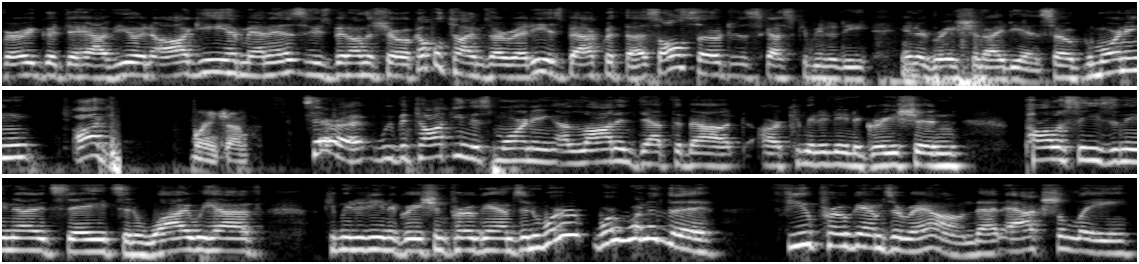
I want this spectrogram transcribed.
Very good to have you. And Augie Jimenez, who's been on the show a couple times already, is back with us also to discuss community integration ideas. So, good morning, Augie. Morning, Sean. Sarah, we've been talking this morning a lot in depth about our community integration policies in the United States and why we have community integration programs. And we're, we're one of the few programs around that actually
